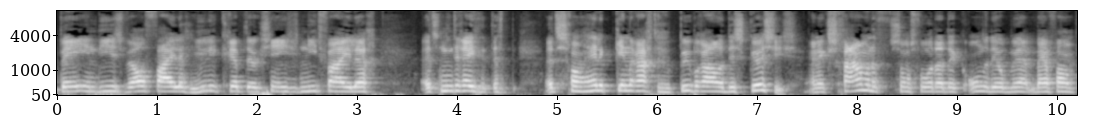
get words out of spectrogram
B en die is wel veilig. Jullie crypto exchange is niet veilig. Het is, niet het, het is gewoon hele kinderachtige, puberale discussies. En ik schaam me er soms voor dat ik onderdeel ben van,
